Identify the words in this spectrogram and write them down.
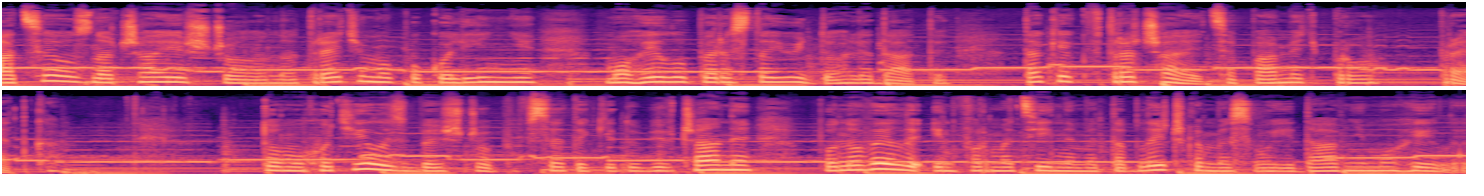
а це означає, що на третьому поколінні могилу перестають доглядати, так як втрачається пам'ять про предка. Тому хотілося б, щоб все-таки дубівчани поновили інформаційними табличками свої давні могили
